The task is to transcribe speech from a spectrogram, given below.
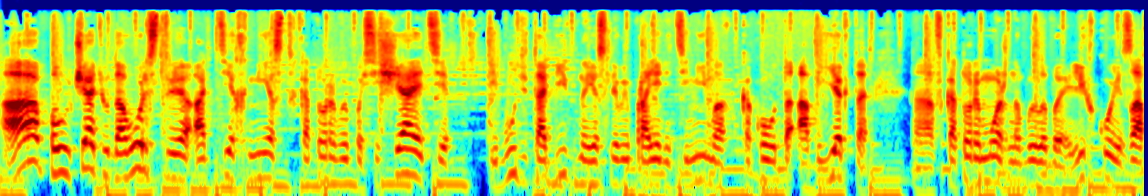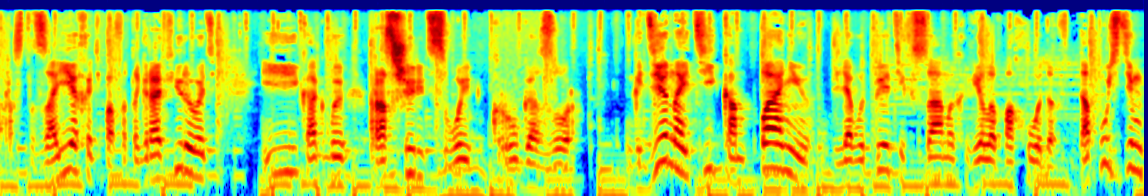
а получать удовольствие от тех мест, которые вы посещаете, и будет обидно, если вы проедете мимо какого-то объекта, Э, в который можно было бы легко и запросто заехать, пофотографировать и как бы расширить свой кругозор. Где найти компанию для вот этих самых велопоходов? Допустим,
